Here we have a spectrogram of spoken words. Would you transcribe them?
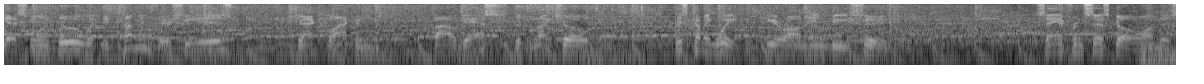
guests will include Whitney Cummings. There she is. Jack Black and Kyle Gass. The Tonight Show this coming week here on NBC. San Francisco on this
